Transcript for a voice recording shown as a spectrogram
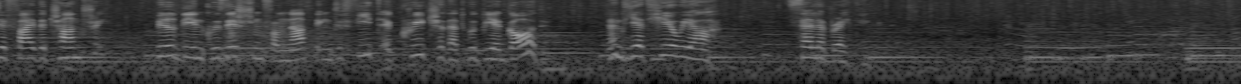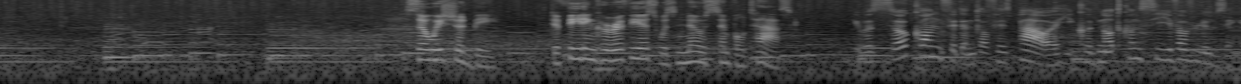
Defy the Chantry, build the Inquisition from nothing, defeat a creature that would be a god. And yet here we are, celebrating. So we should be. Defeating Corypheus was no simple task. He was so confident of his power, he could not conceive of losing.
